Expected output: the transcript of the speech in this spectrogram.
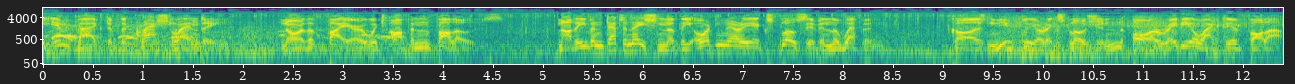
The impact of the crash landing, nor the fire which often follows. Not even detonation of the ordinary explosive in the weapon cause nuclear explosion or radioactive fallout.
